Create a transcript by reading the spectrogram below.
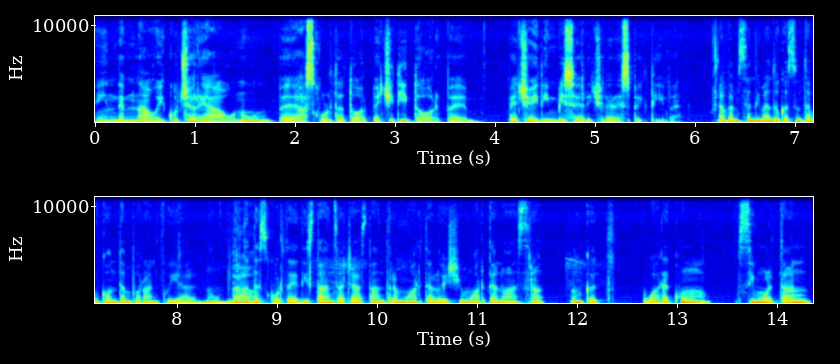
îi îndemnau, îi cucereau, nu pe ascultători, pe cititori, pe, pe cei din bisericile respective. Avem sentimentul că suntem contemporani cu el, nu? Da. Atât de scurtă e distanța aceasta între moartea lui și moartea noastră, încât oarecum simultan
